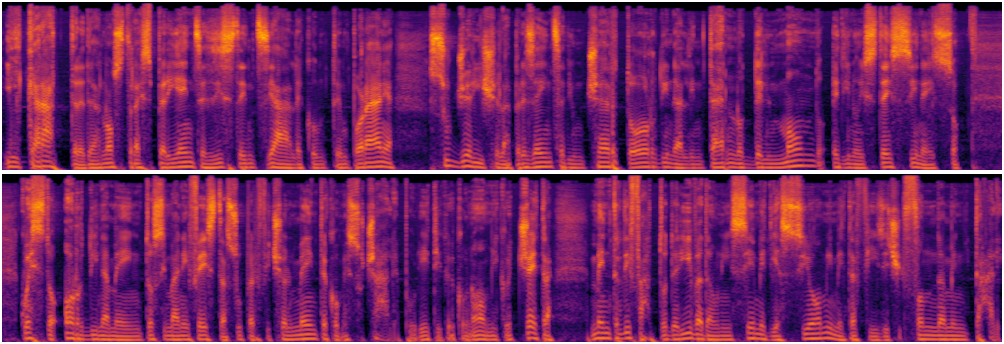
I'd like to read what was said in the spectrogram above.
il carattere della nostra esperienza esistenziale contemporanea suggerisce la presenza di un certo ordine all'interno del mondo e di noi stessi in esso Questo ordinamento si manifesta superficialmente come sociale, politico, economico, eccetera, mentre di fatto deriva da un insieme di assiomi metafisici fondamentali.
